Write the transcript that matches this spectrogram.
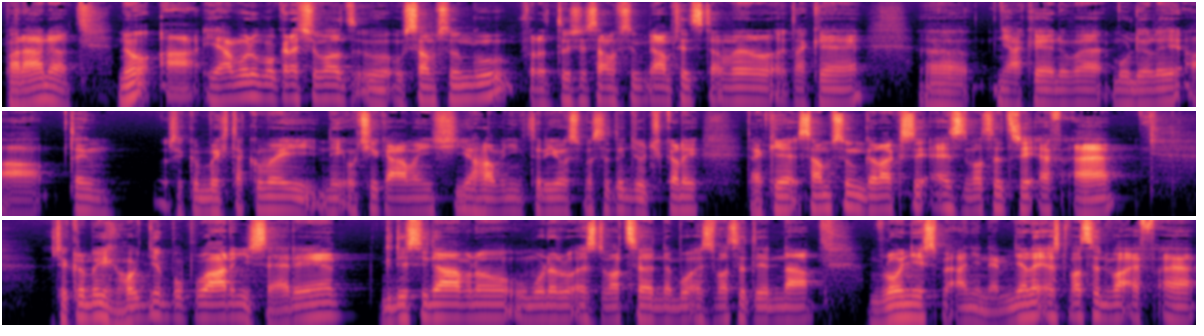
Paráda. No a já budu pokračovat u Samsungu, protože Samsung nám představil také uh, nějaké nové modely a ten řekl bych, takový nejočekávanější a hlavní, kterýho jsme se teď dočkali, tak je Samsung Galaxy S23 FE. Řekl bych hodně populární série, kdysi dávno u modelu S20 nebo S21. V loni jsme ani neměli S22 FE,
